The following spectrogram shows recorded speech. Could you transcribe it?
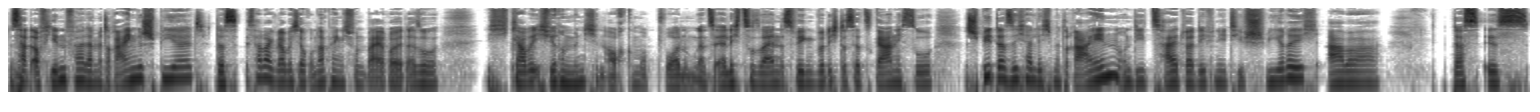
das hat auf jeden Fall damit reingespielt. Das ist aber, glaube ich, auch unabhängig von Bayreuth. Also ich glaube, ich wäre in München auch gemobbt worden, um ganz ehrlich zu sein. Deswegen würde ich das jetzt gar nicht so, es spielt da sicherlich mit rein und die Zeit war definitiv schwierig, aber das ist,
